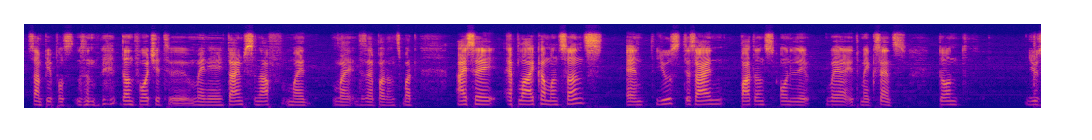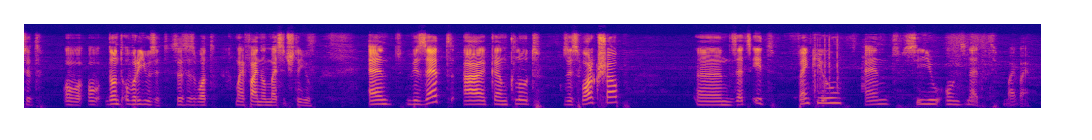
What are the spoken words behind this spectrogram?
some people don't watch it uh, many times enough my my design patterns. But I say apply common sense and use design patterns only where it makes sense. Don't use it over, over don't overuse it. This is what my final message to you. And with that I conclude this workshop and that's it. Thank you and see you on the net. Bye bye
